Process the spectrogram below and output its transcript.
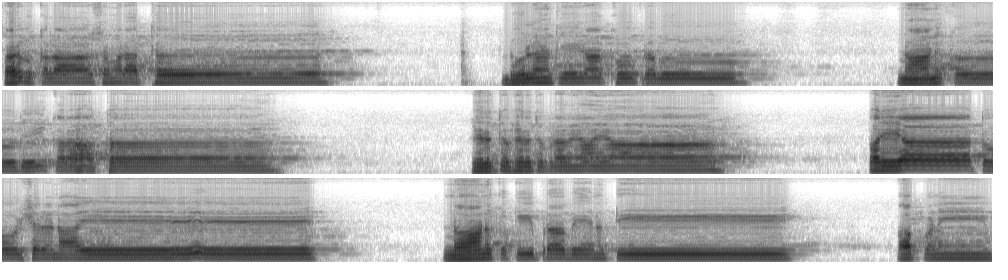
ਸਰਬ ਕਲਾ ਸਮਰੱਥ। ਡੋਲਣ ਤੇ ਰਾਖੋ ਪ੍ਰਭੂ। ਨਾਨਕ ਦੇ ਕਰ ਹੱਥ। ਫਿਰਤ ਫਿਰਤ ਪ੍ਰਭ ਆਇਆ। ਪਰਿਆ ਤੋ ਸ਼ਰਨਾਏ। ਨਾਨਕ ਕੀ ਪ੍ਰਬੇਨਤੀ ਆਪਣੀ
